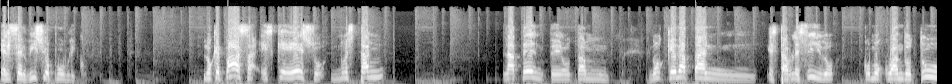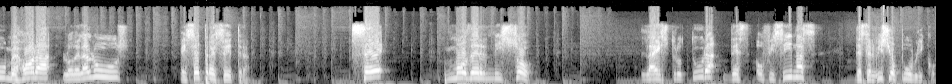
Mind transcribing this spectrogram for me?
el servicio público. Lo que pasa es que eso no es tan latente o tan no queda tan establecido como cuando tú mejoras lo de la luz, etcétera, etcétera. Se modernizó la estructura de oficinas de servicio público.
